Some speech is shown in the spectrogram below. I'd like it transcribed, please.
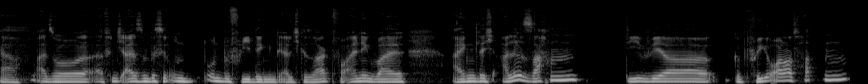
Ja, also äh, finde ich alles ein bisschen un unbefriedigend, ehrlich gesagt. Vor allen Dingen, weil eigentlich alle Sachen, die wir gepreordert hatten,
